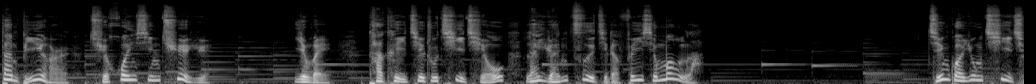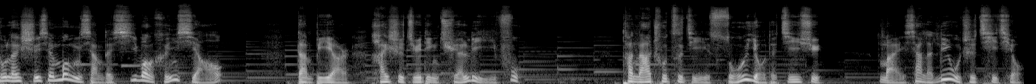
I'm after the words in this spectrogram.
但比尔却欢欣雀跃，因为他可以借助气球来圆自己的飞行梦了。尽管用气球来实现梦想的希望很小，但比尔还是决定全力以赴。他拿出自己所有的积蓄，买下了六只气球。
